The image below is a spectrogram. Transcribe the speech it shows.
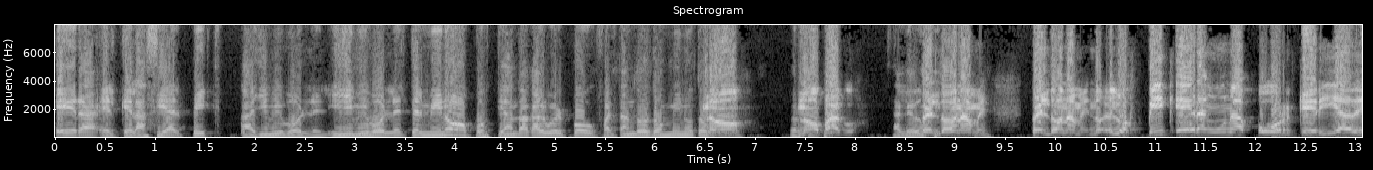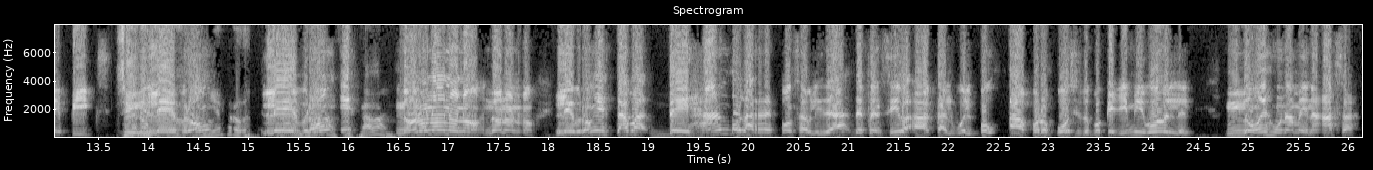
era el que le hacía el pick a Jimmy Butler. Y Jimmy Butler terminó posteando a Caldwell Pope faltando dos minutos. No, no, Paco. Perdóname perdóname, no, los picks eran una porquería de picks. Sí, LeBron, LeBron no, no, no, no, no, no, no, no. LeBron estaba dejando la responsabilidad defensiva a Caldwell Pope a propósito, porque Jimmy Butler no es una amenaza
